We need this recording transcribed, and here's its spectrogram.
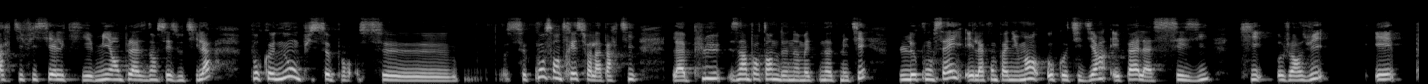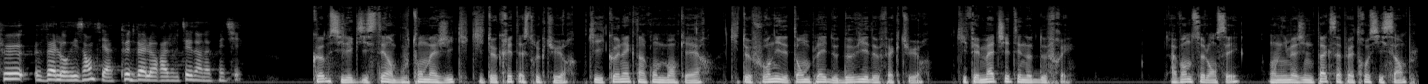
artificielle qui est mise en place dans ces outils-là pour que nous, on puisse se, concentrer sur la partie la plus importante de notre métier, le conseil et l'accompagnement au quotidien et pas la saisie qui aujourd'hui est peu valorisante et a peu de valeur ajoutée dans notre métier comme s'il existait un bouton magique qui te crée ta structure, qui connecte un compte bancaire, qui te fournit des templates de devis et de factures, qui fait matcher tes notes de frais. Avant de se lancer, on n'imagine pas que ça peut être aussi simple,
